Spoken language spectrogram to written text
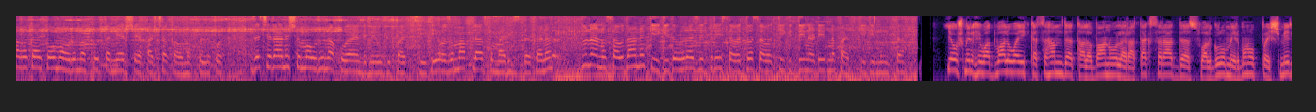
مغه کار کوم او رمه کور ته مېر شي خرچه کوم خپل کور زه چې رانه شم ورونه خو اند مې وګي پات کیږي او زما پلار خو مریض ده کنه دونه نو سودا نه کیږي د ورځې 300 200 کیږي دینه ډیر نه پات کیږي مونږ ته یو شمېر هېوادوال وایي، که څه هم د طالبانو له راتګ سره د سوالګرو مېرمنو په شمېر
